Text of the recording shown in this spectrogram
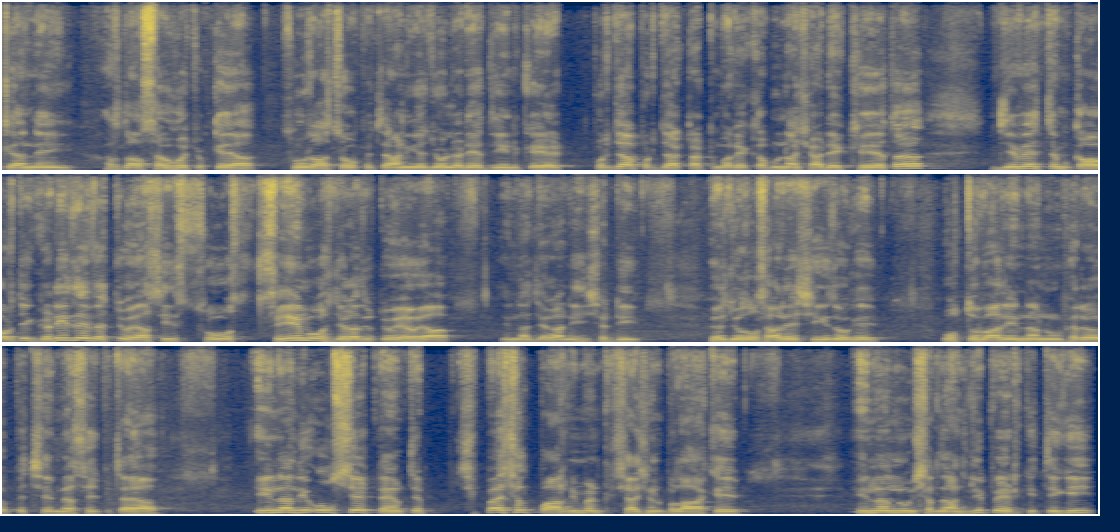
ਕਿਹਾ, ਨਹੀਂ, ਅਰਦਾਸਾ ਹੋ ਚੁੱਕੇ ਆ। ਸੂਰਾ ਸੋ ਪਛਾਣੀਏ ਜੋ ਲੜੇ ਦੀਨ ਕੇ, ਪੁਰਜਾ ਪੁਰਜਾ ਕੱਟ ਮਰੇ, ਕਬੂ ਨਾ ਛਾੜੇ ਖੇਤ। ਜਿਵੇਂ ਚਮਕੌਰ ਦੀ ਗੜੀ ਦੇ ਵਿੱਚ ਹੋਇਆ ਸੀ, ਸੋ ਸੇਮ ਉਸ ਜਗ੍ਹਾ ਦੇ ਉੱਤੇ ਹੋਇਆ ਇਹਨਾਂ ਜਗ੍ਹਾ ਨਹੀਂ ਛੱਡੀ। ਫਿਰ ਜਦੋਂ ਸਾਰੇ ਸ਼ਹੀਦ ਹੋ ਗਏ, ਉਸ ਤੋਂ ਬਾਅਦ ਇਹਨਾਂ ਨੂੰ ਫਿਰ ਪਿੱਛੇ ਮੈਸੇਜ ਪਹੁੰਚਾਇਆ। ਇਹਨਾਂ ਦੀ ਉਸੇ ਟਾਈਮ ਤੇ ਸਪੈਸ਼ਲ ਪਾਰਲੀਮੈਂਟ ਸੈਸ਼ਨ ਬੁਲਾ ਕੇ ਇਹਨਾਂ ਨੂੰ ਸ਼ਰਧਾਂਜਲੀ ਭੇਟ ਕੀਤੀ ਗਈ।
